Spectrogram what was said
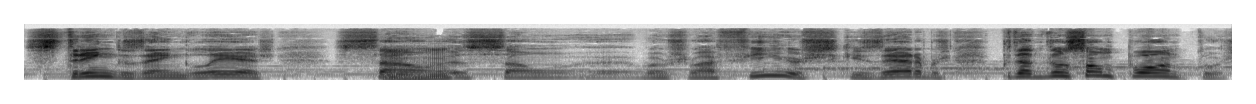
strings em inglês, são, uhum. são vamos chamar fios, se quisermos. Portanto, não são pontos,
